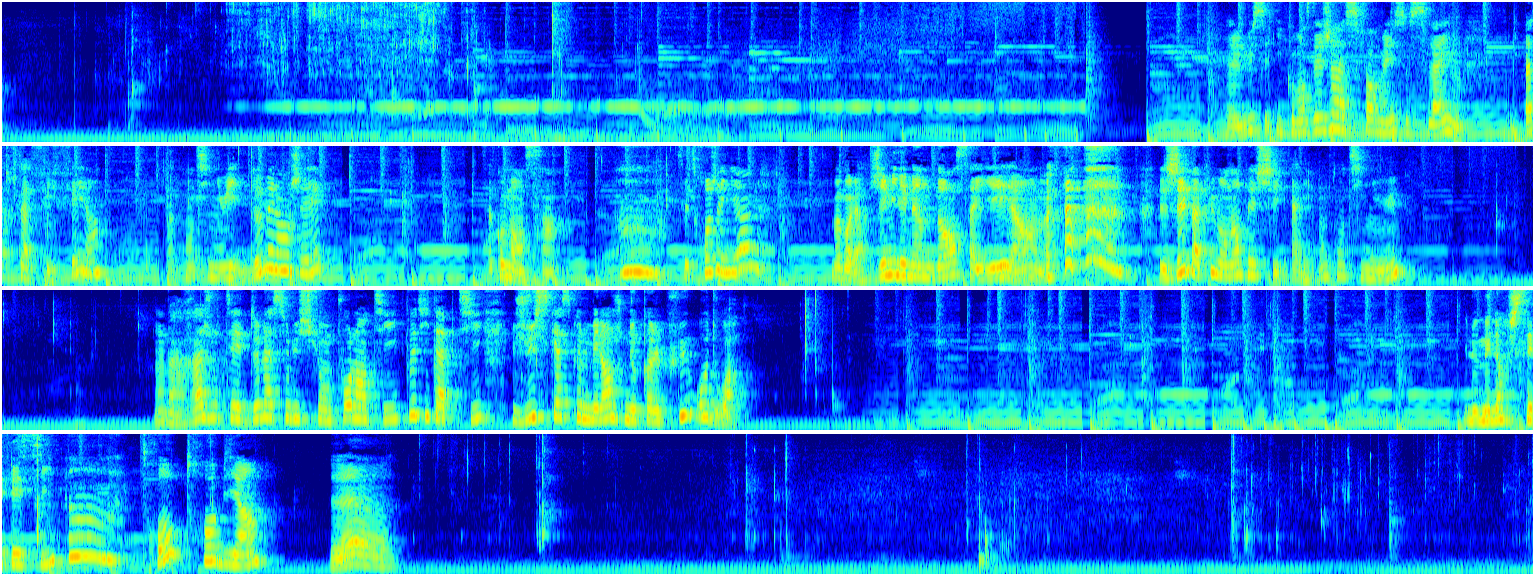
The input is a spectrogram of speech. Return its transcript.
Lui, il commence déjà à se former, ce slime. Il n'est pas tout à fait fait. Hein. On va continuer de mélanger. Ça commence. Hein. Oh, c'est trop génial ben voilà, j'ai mis les mains dedans, ça y est. Hein. j'ai pas pu m'en empêcher. Allez, on continue. On va rajouter de la solution pour lentilles petit à petit jusqu'à ce que le mélange ne colle plus au doigt. Le mélange s'épaissit. Oh, trop, trop bien. Ah.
